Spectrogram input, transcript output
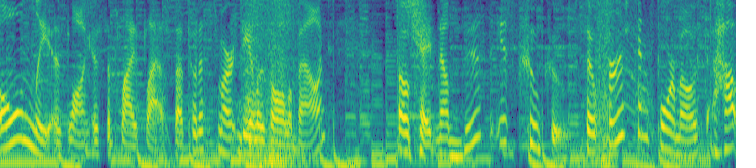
only as long as supplies last. That's what a smart deal is all about. Okay, now this is cuckoo. So first and foremost, how,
